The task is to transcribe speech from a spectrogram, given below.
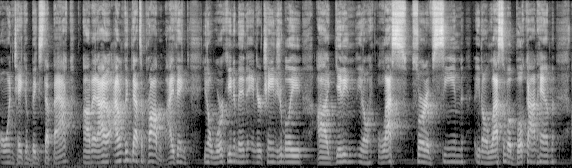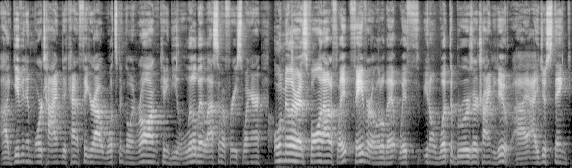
Owen take a big step back. Um, and I, I don't think that's a problem. I think, you know, working him in interchangeably, uh, getting, you know, less sort of seen, you know, less of a book on him, uh, giving him more time to kind of figure out what's been going wrong. Can he be a little bit less of a free swinger? Owen Miller has fallen out of favor a little bit with, you know, what the Brewers are trying to do. I, I just think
